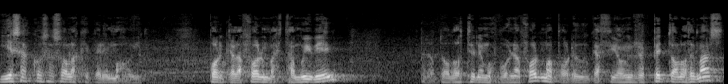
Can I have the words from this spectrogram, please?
Y esas cosas son las que queremos oír, porque la forma está muy bien, pero todos tenemos buena forma por educación y respeto a los demás,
